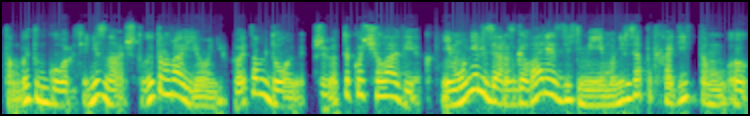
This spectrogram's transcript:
там, в этом городе, они знают, что в этом районе, в этом доме живет такой человек. Ему нельзя разговаривать с детьми, ему нельзя подходить там, э,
